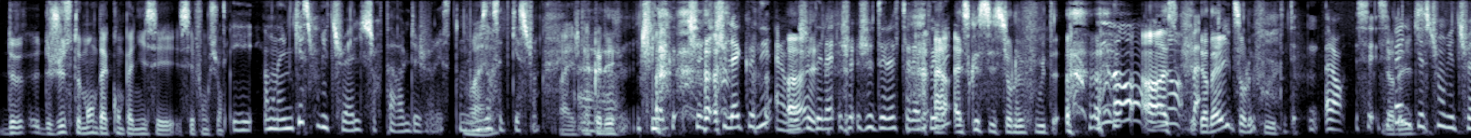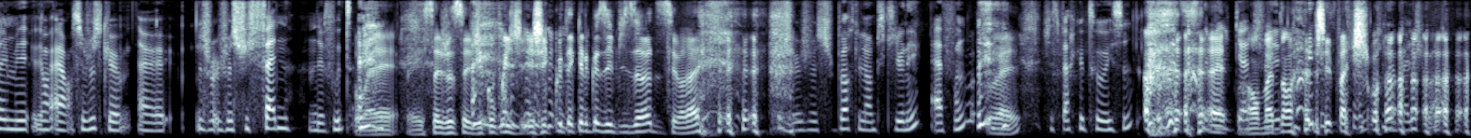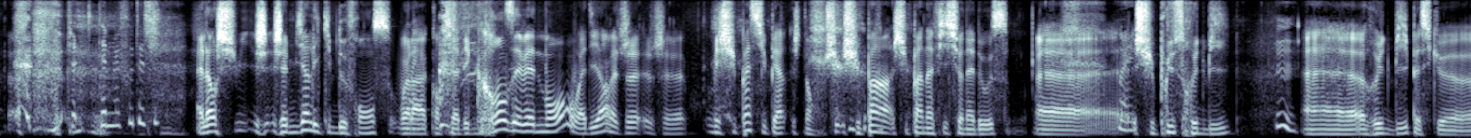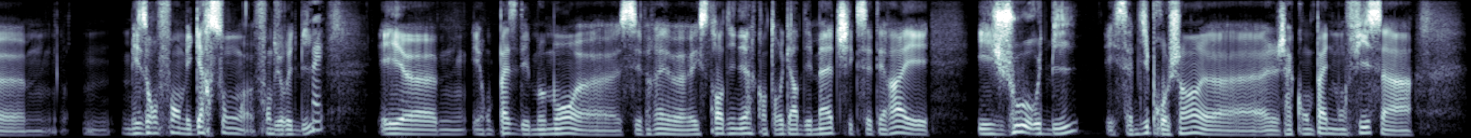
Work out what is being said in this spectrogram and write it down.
de, justement d'accompagner ces, fonctions. Et on a une question rituelle sur Parole de juriste. On aime bien cette question. Ouais, je la connais. Euh, tu, la, connais? Alors ah je, te laisse te la poser. Est-ce que c'est sur le foot? Non, ah, Il y en a une sur le foot? Alors, c'est pas une question rituelle, mais alors c'est juste que euh, je, suis fan de foot. Ouais, ça je sais, j'ai compris. J'ai écouté quelques épisodes, c'est vrai. je, supporte l'Olympique lyonnais à fond. Ouais. J'espère que toi aussi. alors maintenant, j'ai pas le choix. Pas le choix. T'aimes le foot aussi? Alors, j'aime bien l'équipe de France. Voilà, quand il y a des grands événements, on va dire. Je, mais je suis pas super. Non, je, je suis pas, je suis pas un aficionados. Euh, Je suis plus rugby. Euh, rugby parce que euh, mes enfants, mes garçons font du rugby. Et, euh, et, on passe des moments, c'est vrai, extraordinaires quand on regarde des matchs, etc. Et, et ils jouent au rugby. Et samedi prochain, j'accompagne mon fils à,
